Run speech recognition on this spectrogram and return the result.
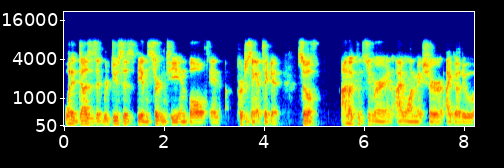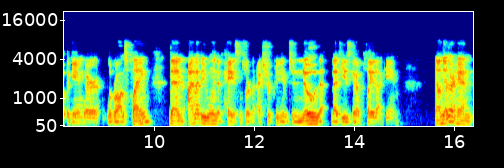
what it does is it reduces the uncertainty involved in purchasing a ticket. So if I'm a consumer and I want to make sure I go to a game where LeBron's playing, then I might be willing to pay some sort of extra premium to know that, that he's going to play that game. Now, on the other hand,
